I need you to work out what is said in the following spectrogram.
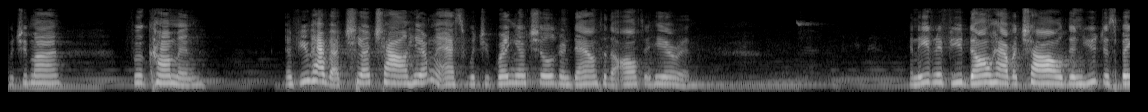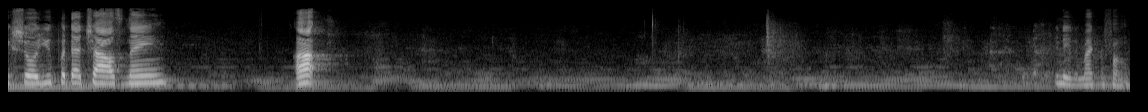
would you mind if we come and, If you have a child here, I'm going to ask, would you bring your children down to the altar here? And, and even if you don't have a child, then you just make sure you put that child's name up. You need a microphone.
